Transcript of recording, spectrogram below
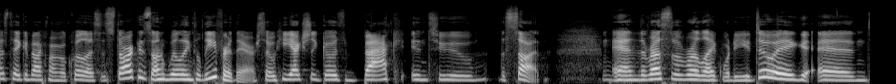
is taken back by McQuillis and Stark is unwilling to leave her there. So he actually goes back into the sun. Mm-hmm. And the rest of them are like, what are you doing? And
